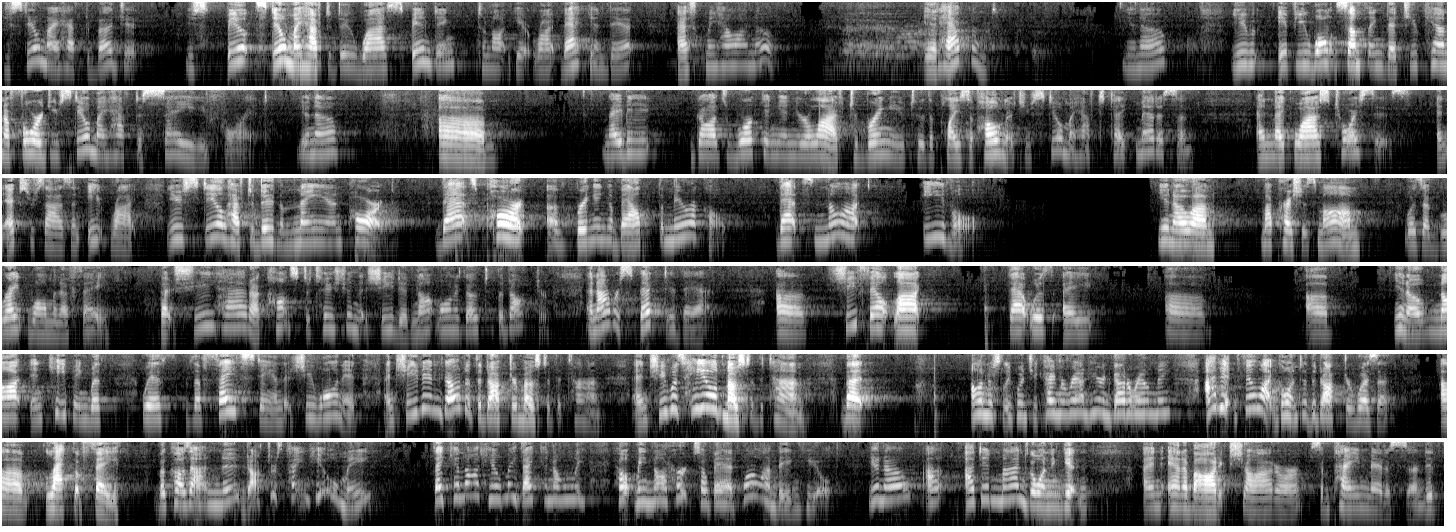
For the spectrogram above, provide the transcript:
you still may have to budget. You still may have to do wise spending to not get right back in debt. Ask me how I know. It happened. You know? You, if you want something that you can't afford, you still may have to save for it. You know? Um, maybe God's working in your life to bring you to the place of wholeness, you still may have to take medicine and make wise choices and exercise and eat right. You still have to do the man part. That's part of bringing about the miracle. That's not evil. You know, um, my precious mom was a great woman of faith, but she had a constitution that she did not want to go to the doctor. And I respected that uh, she felt like that was a, uh, you know, not in keeping with, with the faith stand that she wanted. And she didn't go to the doctor most of the time. And she was healed most of the time. But honestly, when she came around here and got around me, I didn't feel like going to the doctor was a, lack of faith because I knew doctors can't heal me. They cannot heal me. They can only help me not hurt so bad while I'm being healed. You know, I, I didn't mind going and getting an antibiotic shot or some pain medicine. It,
